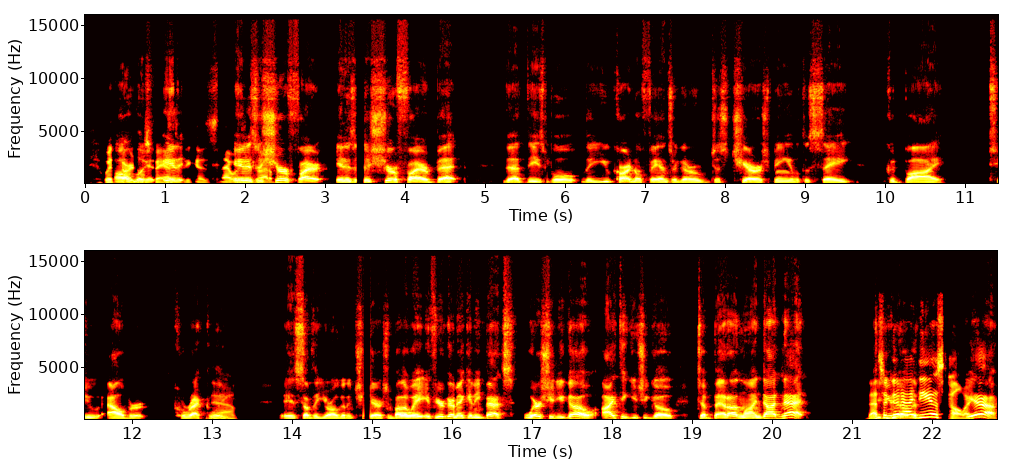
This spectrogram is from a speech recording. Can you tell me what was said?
with oh, Cardinals fans it, because that was it is a surefire. It is a surefire bet that these people, the U Cardinal fans, are going to just cherish being able to say goodbye to Albert correctly. Yeah. Is something you're all going to cherish. And by the way, if you're going to make any bets, where should you go? I think you should go to betonline.net. That's Did a good idea, Sully. Yeah.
